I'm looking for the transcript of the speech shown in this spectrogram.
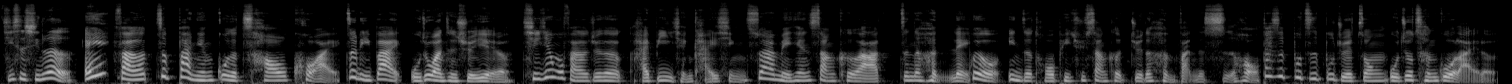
及时行乐。哎，反而这半年过得超快，这礼拜我就完成学业了。期间我反而觉得还比以前开心，虽然每天上课啊。真的很累，会有硬着头皮去上课，觉得很烦的时候。但是不知不觉中，我就撑过来了。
